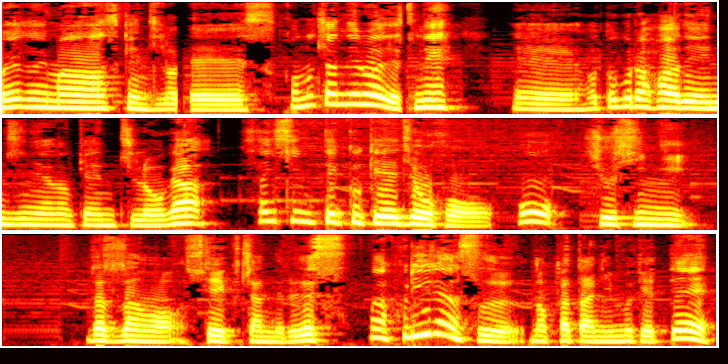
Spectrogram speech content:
はようございます。ケンチロです。このチャンネルはですね、えー、フォトグラファーでエンジニアのケンチロが最新テック系情報を中心に雑談をしていくチャンネルです。まあ、フリーランスの方に向けて、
